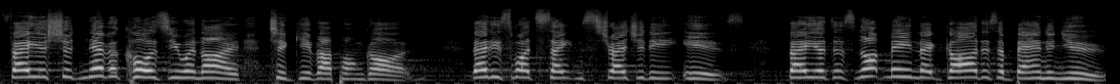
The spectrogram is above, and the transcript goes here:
Failure should never cause you and I to give up on God. That is what Satan's strategy is. Failure does not mean that God has abandoned you,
